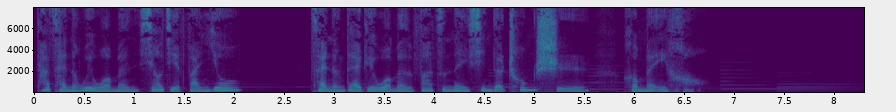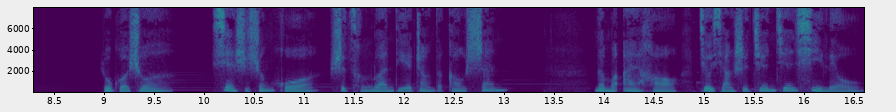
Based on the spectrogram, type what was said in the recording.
它才能为我们消解烦忧，才能带给我们发自内心的充实和美好。如果说现实生活是层峦叠嶂的高山，那么爱好就像是涓涓细流，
